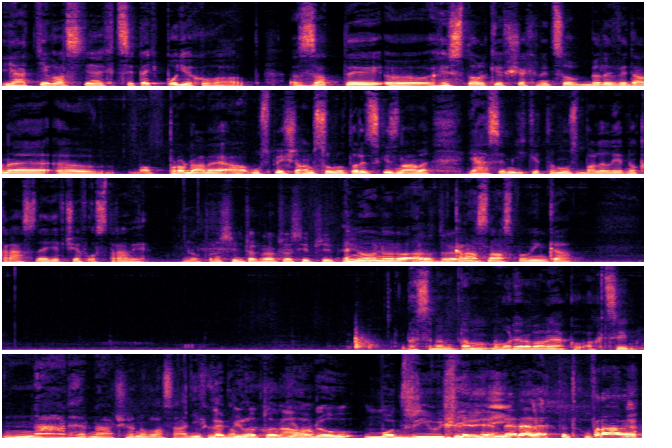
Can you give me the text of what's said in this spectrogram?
já ti vlastně chci teď poděkovat za ty uh, historky, všechny, co byly vydané uh, prodané a úspěšné, a jsou notoricky známé. Já jsem díky tomu zbalil jedno krásné děvče v Ostravě. No prosím, tak na to si připomínám. No, no, no, krásná vzpomínka. Já jsem tam moderoval nějakou akci, nádherná černovlasá dívka. Nebylo to chodila. náhodou modří už ne, ne, ne, to právě,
